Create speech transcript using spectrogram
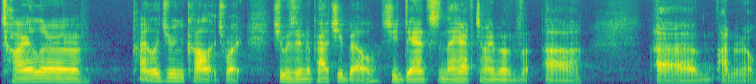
Tyler, Tyler Junior College, right? She was in Apache Belle. She danced in the halftime of, uh, um I don't know.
